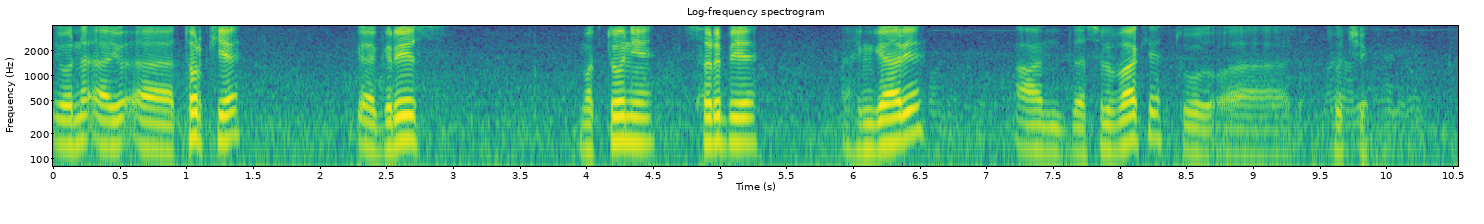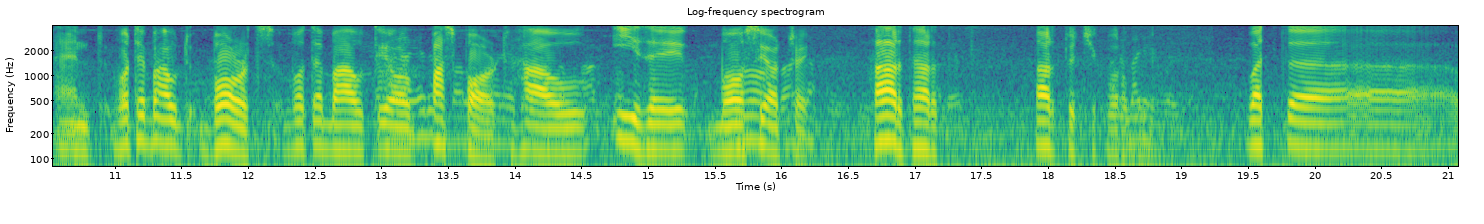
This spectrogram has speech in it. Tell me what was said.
You, uh, uh, Turkey, uh, Greece, Macedonia, Serbia, Hungary, and uh, Slovakia to uh, to Czech. And what about boards? What about your passport? How easy was your trip? hard hard hard to check probably but uh,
